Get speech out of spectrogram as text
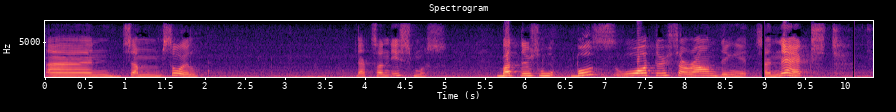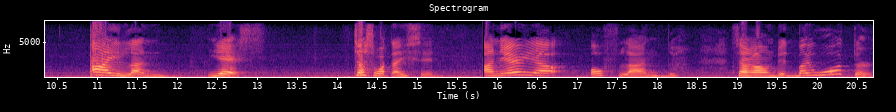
and some soil. That's an isthmus. But there's both water surrounding it. And next, island. Yes, just what I said. An area of land surrounded by water.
